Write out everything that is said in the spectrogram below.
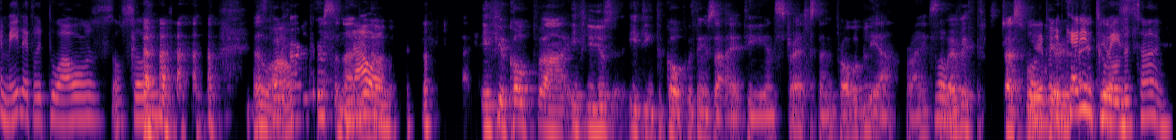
a meal every two hours or so. That's probably very personal. Now, you know? if you cope, uh, if you use eating to cope with anxiety and stress, then probably yeah, right. So every stressful well, period, it can increase all the time.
